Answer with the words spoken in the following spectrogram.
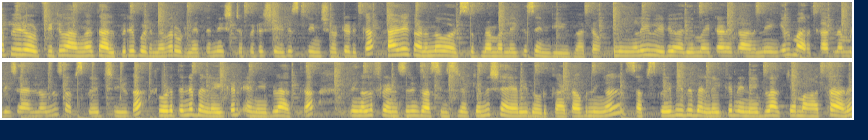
അപ്പോൾ ഈ ഒരു ഔട്ട്ഫിറ്റ് വാങ്ങാൻ താല്പര്യപ്പെടുന്നവർ ഉടനെ തന്നെ ഇഷ്ടപ്പെട്ട ഷെയ്ഡ് സ്ക്രീൻഷോട്ട് എടുക്കുക. താഴെ കാണുന്ന വാട്സപ്പ് നമ്പറിലേക്ക് സെൻഡ് ചെയ്യുക കേട്ടോ. നിങ്ങൾ ഈ വീഡിയോ ആദ്യമായിട്ടാണ് കാണുന്നതെങ്കിൽ മറക്കാതെ നമ്മുടെ ഈ ചാനൽ ഒന്ന് സബ്സ്ക്രൈബ് ചെയ്യുക. കൂടെ തന്നെ ബെല്ലൈക്കൺ എനേബിൾ ആക്കുക. നിങ്ങളുടെ ഫ്രണ്ട്സിനും കസിൻസിനും ഒക്കെ ഒന്ന് ഷെയർ ചെയ്ത് കൊടുക്കുക കേട്ടോ. അപ്പോൾ നിങ്ങൾ സബ്സ്ക്രൈബ് ചെയ്ത് ബെല്ലൈക്കൺ എനേബിൾ ആക്കിയാൽ മാത്രമാണ്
